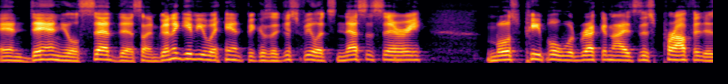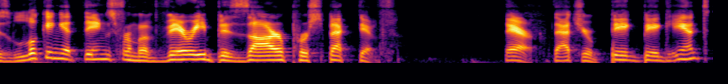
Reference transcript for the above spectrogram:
and Daniel said this. I'm going to give you a hint because I just feel it's necessary. Most people would recognize this prophet as looking at things from a very bizarre perspective. There, that's your big, big hint.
